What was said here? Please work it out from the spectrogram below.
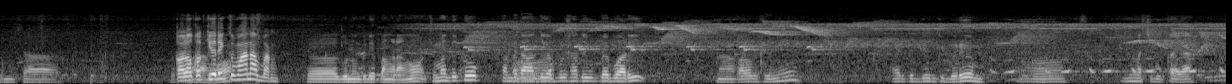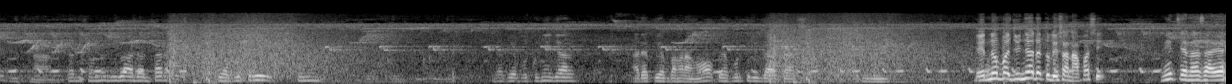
Pemisah. Kalau ke kiri ke mana bang? ke Gunung Gede Pangrango, cuman tutup sampai tanggal 31 Februari. Nah, kalau ke sini air terjun Ciberem. Oh, Ini masih buka ya. Nah, kan sana juga ada ntar Pia Putri sini. Ini Pia Putrinya Jal. Ada Pia Pangrango, Pia Putri di atas. Ini. Eh, itu bajunya ada tulisan apa sih? Ini channel saya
